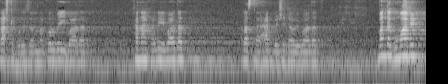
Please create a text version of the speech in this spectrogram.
রাষ্ট্র পরিচালনা করবে ইবাদাত, খানা খাবে ইবাদাত, রাস্তায় হাঁটবে সেটাও ইবাদাত। বান্দা ঘুমাবে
